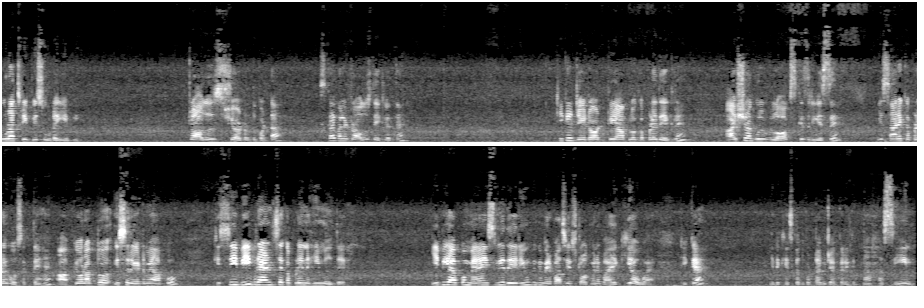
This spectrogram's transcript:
पूरा थ्री पीस सूट है ये भी। ट्राउजर्स शर्ट और दुपट्टा। इसका पहले ट्राउजर्स देख लेते हैं। ठीक है जे डॉट के आप लोग कपड़े देख रहे हैं। आयशा गुल ब्लॉग्स के ज़रिए से ये सारे कपड़े हो सकते हैं आपके। और अब तो इस रेट में आपको किसी भी ब्रांड से कपड़े नहीं मिलते। ये भी आपको मैं इसलिए दे रही हूँ क्योंकि मेरे पास ये स्टॉक मैंने बाय किया हुआ है। ठीक है? ये देखिए, इसका दुपट्टा भी चेक करें, कितना हसीन।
